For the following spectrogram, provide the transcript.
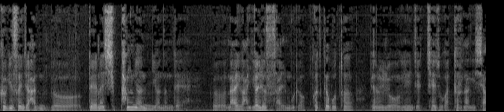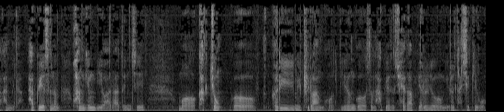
거기서 이제 한 어, 때는 10학년이었는데 그 나이가 한 16살 무렵 그때부터 변을용의 이제 재주가 드러나기 시작합니다. 학교에서는 환경 미화라든지 뭐 각종 그 그림이 필요한 곳 이런 것은 학교에서 죄다 변을용이를 다 시키고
